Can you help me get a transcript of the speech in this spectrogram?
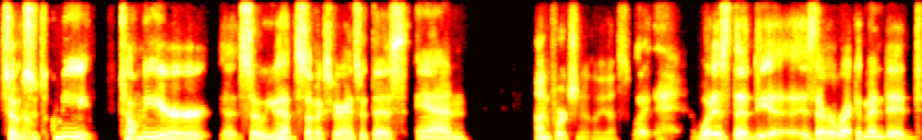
so, so tell me, tell me your. Uh, so you have some experience with this, and Unfortunately, yes. what what is the is there a recommended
